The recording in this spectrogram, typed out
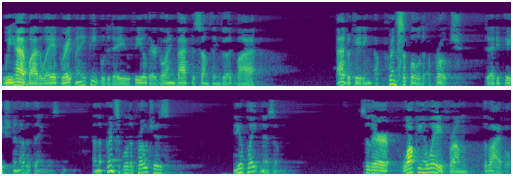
We have, by the way, a great many people today who feel they're going back to something good by advocating a principled approach to education and other things. And the principled approach is Neoplatonism. So they're walking away from the Bible.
